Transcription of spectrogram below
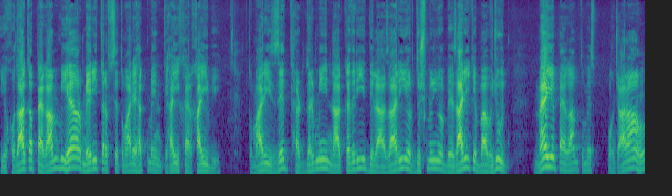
یہ خدا کا پیغام بھی ہے اور میری طرف سے تمہارے حق میں انتہائی خیر خائی بھی۔ تمہاری ضد، ہٹ درمی، ناقدری، دل آزاری اور دشمنی و بیزاری کے باوجود میں یہ پیغام تمہیں پہنچا رہا ہوں۔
